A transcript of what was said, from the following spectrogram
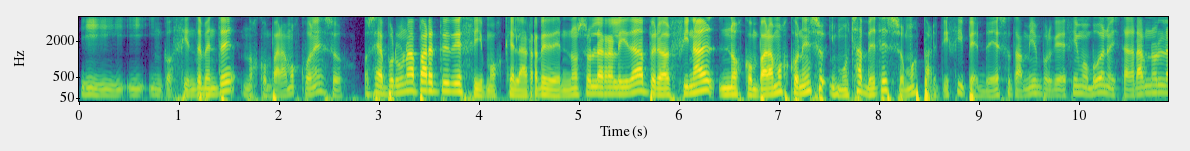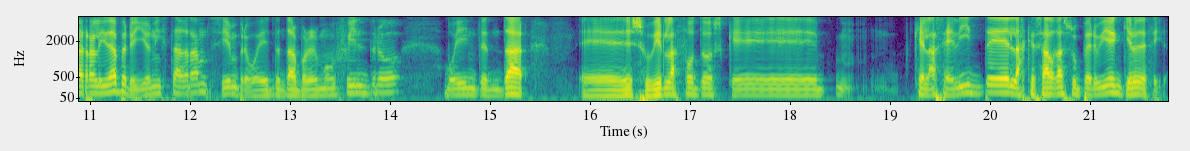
y, inconscientemente nos comparamos con eso. O sea, por una parte decimos que las redes no son la realidad, pero al final nos comparamos con eso y muchas veces somos partícipes de eso también, porque decimos, bueno, Instagram no es la realidad, pero yo en Instagram siempre voy a intentar ponerme un filtro, voy a intentar eh, subir las fotos que, que las edite, las que salga súper bien. Quiero decir,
